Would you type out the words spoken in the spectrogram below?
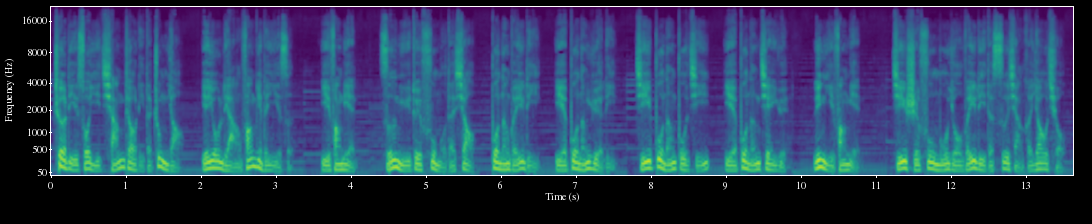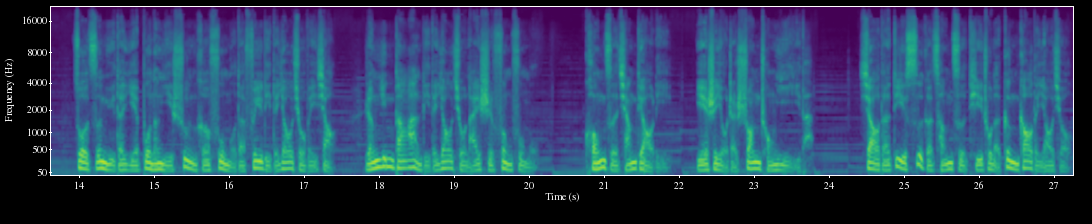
这里所以强调礼的重要，也有两方面的意思：一方面，子女对父母的孝不能违礼，也不能越礼，即不能不及，也不能僭越；另一方面，即使父母有违礼的思想和要求，做子女的也不能以顺和父母的非礼的要求为孝，仍应当按礼的要求来侍奉父母。孔子强调礼，也是有着双重意义的。孝的第四个层次提出了更高的要求。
